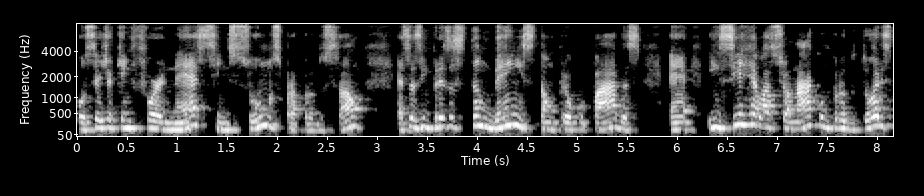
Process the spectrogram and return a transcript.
ou seja quem fornece insumos para a produção, essas empresas também estão preocupadas é, em se relacionar com produtores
